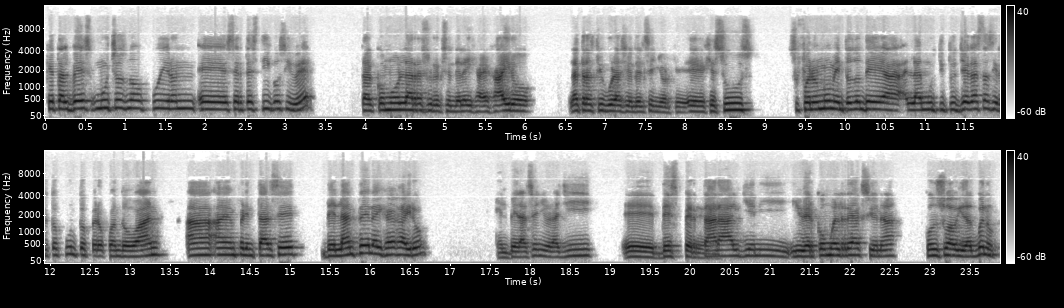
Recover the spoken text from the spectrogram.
que tal vez muchos no pudieron eh, ser testigos y ver, tal como la resurrección de la hija de Jairo, la transfiguración del Señor Jesús. Fueron momentos donde ah, la multitud llega hasta cierto punto, pero cuando van a, a enfrentarse delante de la hija de Jairo, el ver al Señor allí, eh, despertar Sí. a alguien y, y ver cómo Él reacciona con suavidad. Bueno,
